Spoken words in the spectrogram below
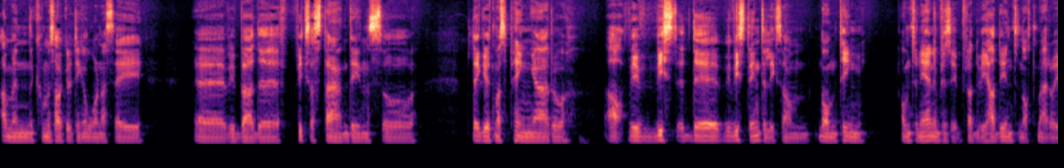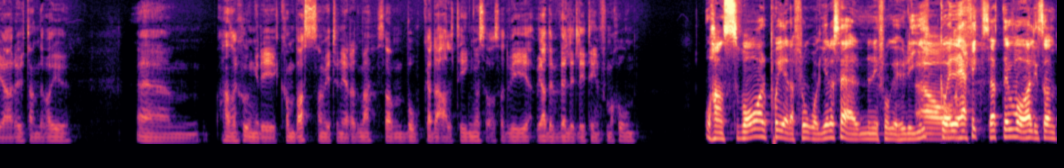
ja, men, kommer saker och ting att ordna sig. Eh, vi började fixa stand-ins och lägga ut massa pengar och ja, vi visste, det, vi visste inte liksom någonting om turnén i princip för att vi hade inte något med det att göra utan det var ju ehm, han som sjunger i Combust som vi turnerade med som bokade allting och så så att vi, vi hade väldigt lite information. Och hans svar på era frågor och så här, när ni frågade hur det gick Ja. och är det här fixat? Det var liksom,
